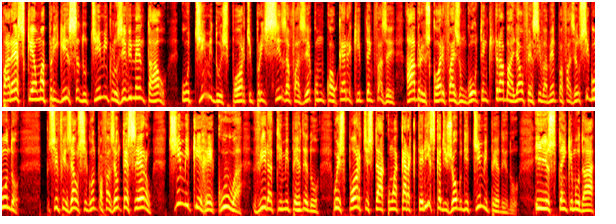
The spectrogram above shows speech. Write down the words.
Parece que é uma preguiça do time, inclusive mental. O time do esporte precisa fazer como qualquer equipe tem que fazer. Abre o score, faz um gol, tem que trabalhar ofensivamente para fazer o segundo. Se fizer o segundo, para fazer o terceiro. Time que recua vira time perdedor. O esporte está com a característica de jogo de time perdedor. E isso tem que mudar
